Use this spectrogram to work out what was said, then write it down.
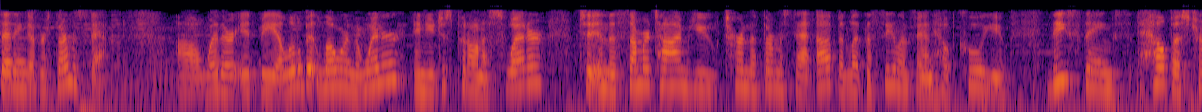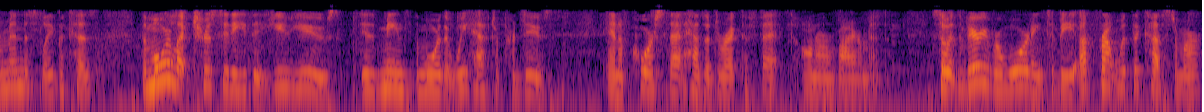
setting of your thermostat, uh, whether it be a little bit lower in the winter and you just put on a sweater, to in the summertime you turn the thermostat up and let the ceiling fan help cool you. These things help us tremendously because the more electricity that you use, it means the more that we have to produce and of course that has a direct effect on our environment. So it's very rewarding to be upfront with the customer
